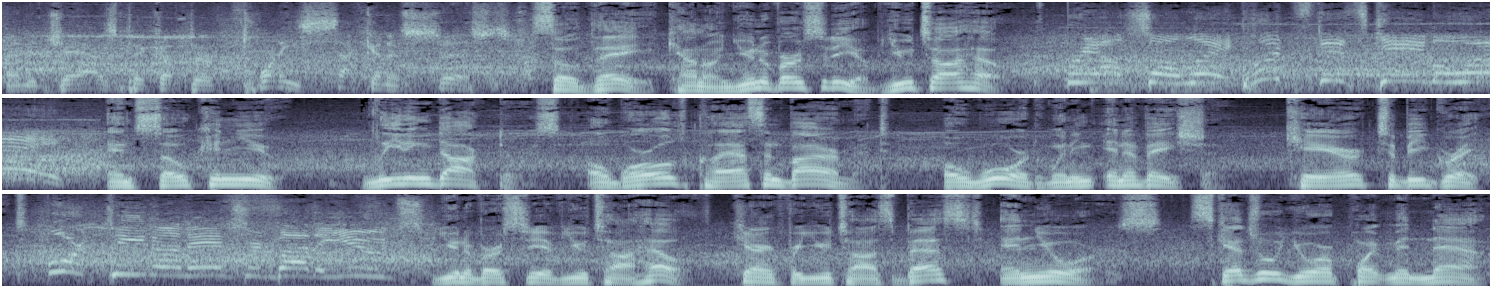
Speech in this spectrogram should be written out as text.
And the Jazz pick up their 22nd assist. So they count on University of Utah Health. Real Salt Lake puts this game away. And so can you. Leading doctors, a world-class environment, award-winning innovation, care to be great. 14 unanswered by the Utes. University of Utah Health, caring for Utah's best and yours. Schedule your appointment now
